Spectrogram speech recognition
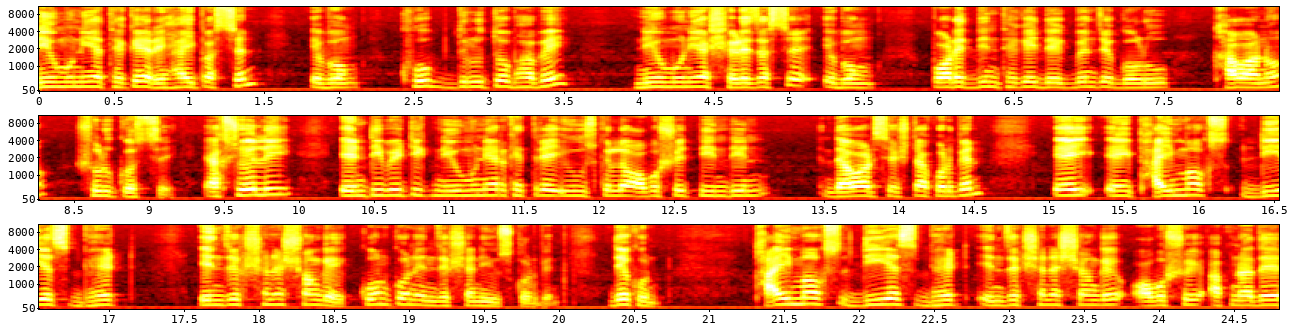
নিউমোনিয়া থেকে রেহাই পাচ্ছেন এবং খুব দ্রুতভাবেই নিউমোনিয়া সেরে যাচ্ছে এবং পরের দিন থেকেই দেখবেন যে গরু খাওয়ানো শুরু করছে। অ্যাকচুয়ালি অ্যান্টিবায়োটিক নিউমোনিয়ার ক্ষেত্রে ইউজ করলে অবশ্যই তিন দিন দেওয়ার চেষ্টা করবেন। এই এই ফাইমক্স ডিএস ভেট ইনজেকশনের সঙ্গে কোন কোন ইনজেকশন ইউজ করবেন? দেখুন ফাইমক্স ডিএস ভেট ইনজেকশনের সঙ্গে অবশ্যই আপনাদের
